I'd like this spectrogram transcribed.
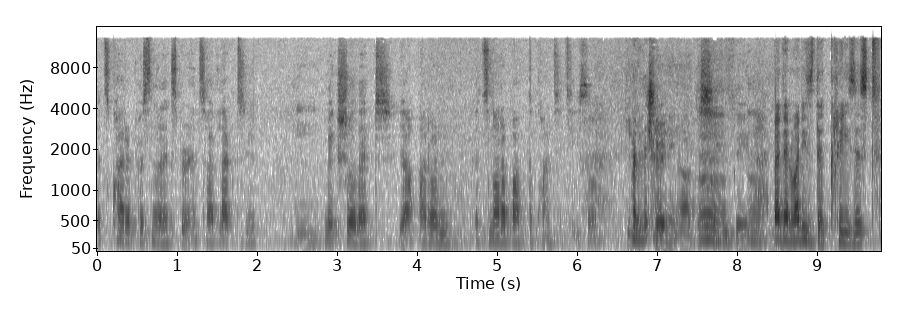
it's quite a personal experience. So I'd like to Mm. make sure that yeah, I don't. It's not about the quantity. So You're not churning out the same Mm, thing. But then, what is the craziest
